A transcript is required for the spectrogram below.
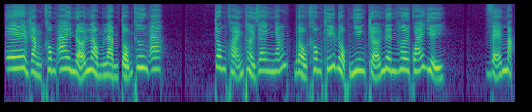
Ê rằng không ai nỡ lòng làm tổn thương a. Trong khoảng thời gian ngắn, bầu không khí đột nhiên trở nên hơi quá dị. Vẽ mặt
